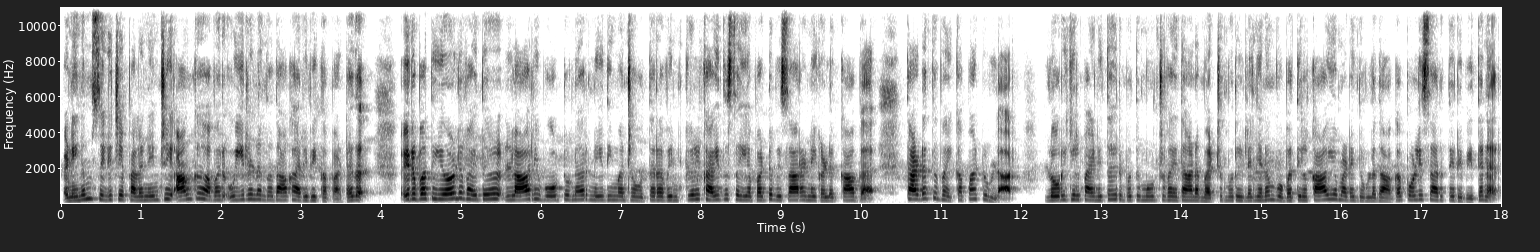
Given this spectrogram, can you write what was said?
எனினும் சிகிச்சை பலனின்றி அங்கு அவர் உயிரிழந்ததாக அறிவிக்கப்பட்டது. இருபத்தி ஏழு வயது லாரி ஓட்டுநர் நீதிமன்ற உத்தரவின் கீழ் கைது செய்யப்பட்டு விசாரணைகளுக்காக தடுத்து வைக்கப்பட்டுள்ளார். லோரியில் பயணித்த இருபத்தி மூன்று வயதான மற்றொரு இளைஞனும் விபத்தில் காயமடைந்துள்ளதாக போலீசார் தெரிவித்தனர்.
